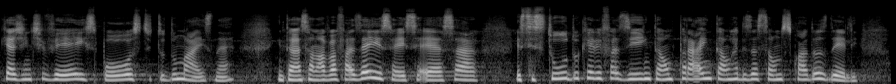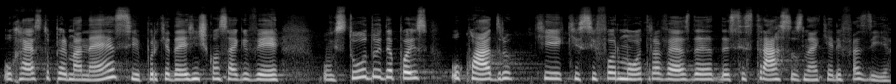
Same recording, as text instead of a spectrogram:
que a gente vê exposto e tudo mais, né? Então essa nova fase é isso, é esse, é essa, esse estudo que ele fazia então para então a realização dos quadros dele. O resto permanece porque daí a gente consegue ver o estudo e depois o quadro que, que se formou através de, desses traços, né, que ele fazia.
